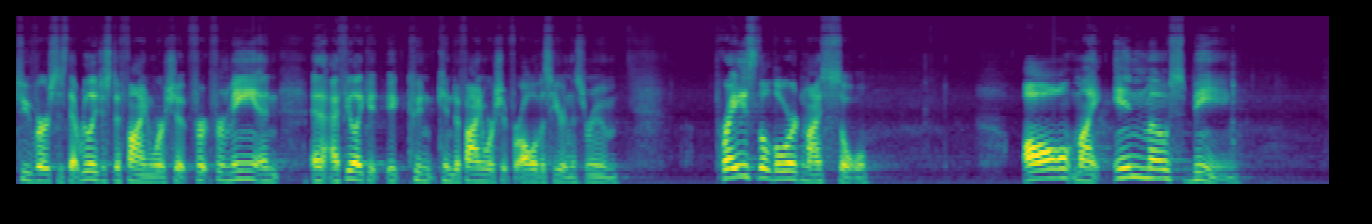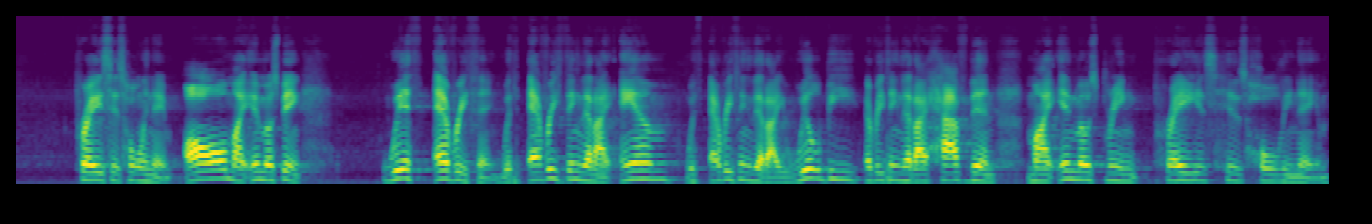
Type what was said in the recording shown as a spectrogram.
two verses that really just define worship. For, for me, and, and I feel like it, it can, can define worship for all of us here in this room. Praise the Lord, my soul. All my inmost being, praise his holy name. All my inmost being, with everything, with everything that I am, with everything that I will be, everything that I have been, my inmost being, praise his holy name.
